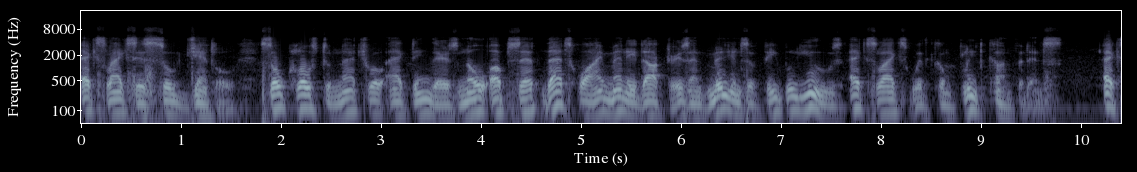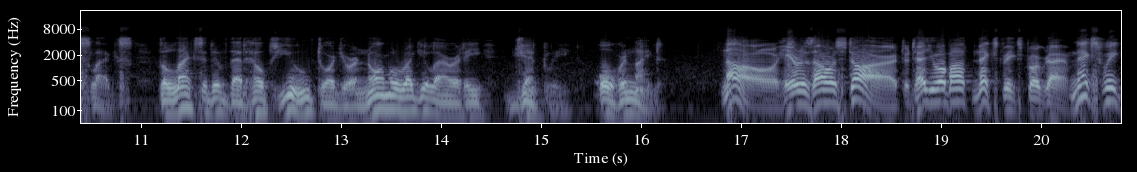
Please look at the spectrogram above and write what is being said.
Ex-Lax is so gentle, so close to natural acting, there's no upset. That's why many doctors and millions of people use Ex-Lax with complete confidence. Ex-Lax, the laxative that helps you toward your normal regularity gently, overnight. Now, here is our star to tell you about next week's program. Next week,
